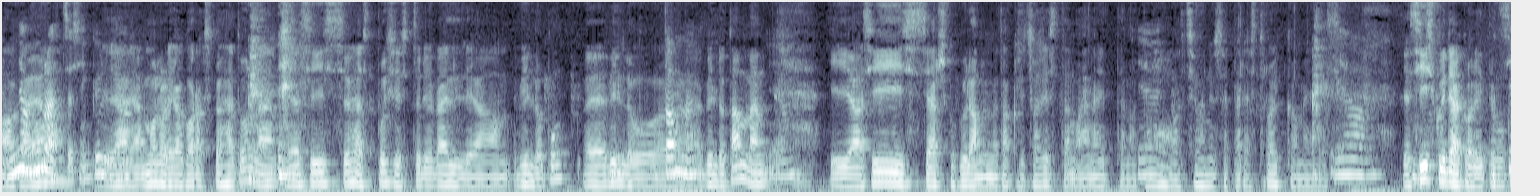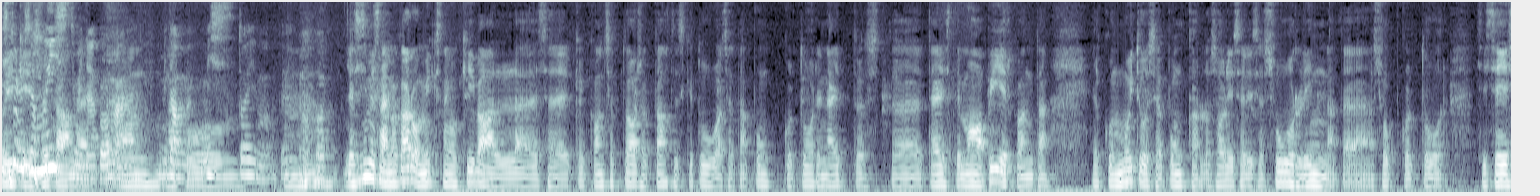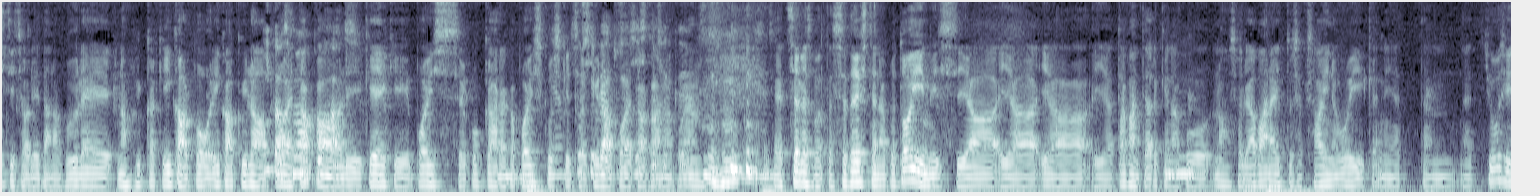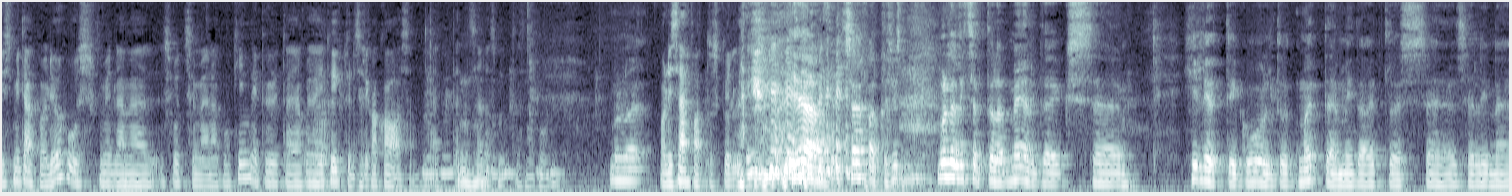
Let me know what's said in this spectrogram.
mina muretsesin küll ja, jah ja mul oli ka korraks kõhetunne ja siis ühest bussist tuli välja Villu Punk-, Villu Tamme., Villu Tamme jah. Ja siis järsku külamehed hakkasid sosistama ja näitama, et oo, see on ju see perestroika mees. ja siis kuidagi olid nagu kõigi südamed kohe mida nagu mis toimub jah Mhm. ja siis me saime ka aru, miks nagu Kival see ikkagi kontseptuaalselt tahtiski tuua seda punkkultuuri näitust äh, täiesti maapiirkonda, et kui muidu see punkkarlus oli sellise suurlinnade subkultuur, siis Eestis oli ta nagu üle, noh, ikkagi igal pool, iga küla Igas poe taga oli keegi poiss, kukeharjaga poiss kuskil seal külapoe taga nagu jah. et selles mõttes see tõesti nagu toimis ja, ja, ja, ja tagantjärgi Mhm. mm -hmm. nagu noh, see oli avanäituseks ainuõige, nii et, ähm, et ju siis midagi oli õhus, mille me suutsime nagu kinni püüda ja kuidagi kõik tuli sellega kaasa, et, et selles mõttes nagu mulle oli sähvatus küll. Jaa, sähvatas just, mulle lihtsalt tuleb meelde üks äh, hiljuti kuuldud mõte, mida ütles äh, selline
